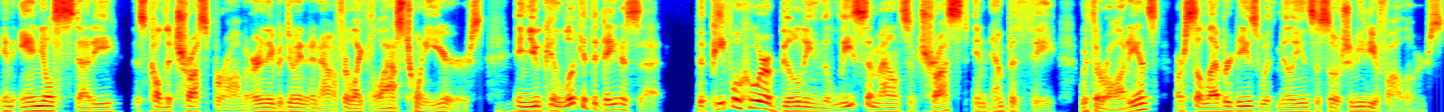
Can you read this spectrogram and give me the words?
an annual study. It's called the Trust Barometer, and they've been doing it now for like the last 20 years. Mm-hmm. And you can look at the data set. The people who are building the least amounts of trust and empathy with their audience are celebrities with millions of social media followers.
